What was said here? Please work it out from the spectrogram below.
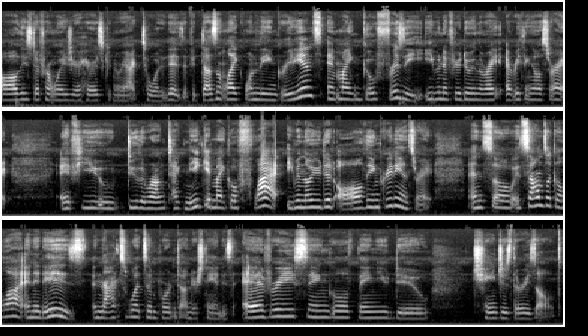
all these different ways your hair is going to react to what it is. If it doesn't like one of the ingredients, it might go frizzy, even if you're doing the right everything else right. If you do the wrong technique, it might go flat, even though you did all the ingredients right. And so it sounds like a lot, and it is. And that's what's important to understand is every single thing you do changes the result.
